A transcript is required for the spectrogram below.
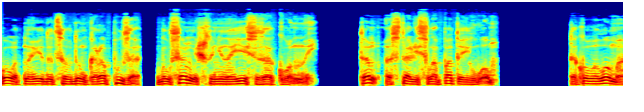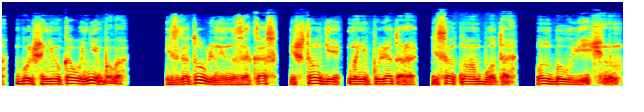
Повод наведаться в дом Карапуза был самый что ни на есть законный. Там остались лопата и лом. Такого лома больше ни у кого не было. Изготовленный на заказ из штанги манипулятора десантного бота, он был вечным.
